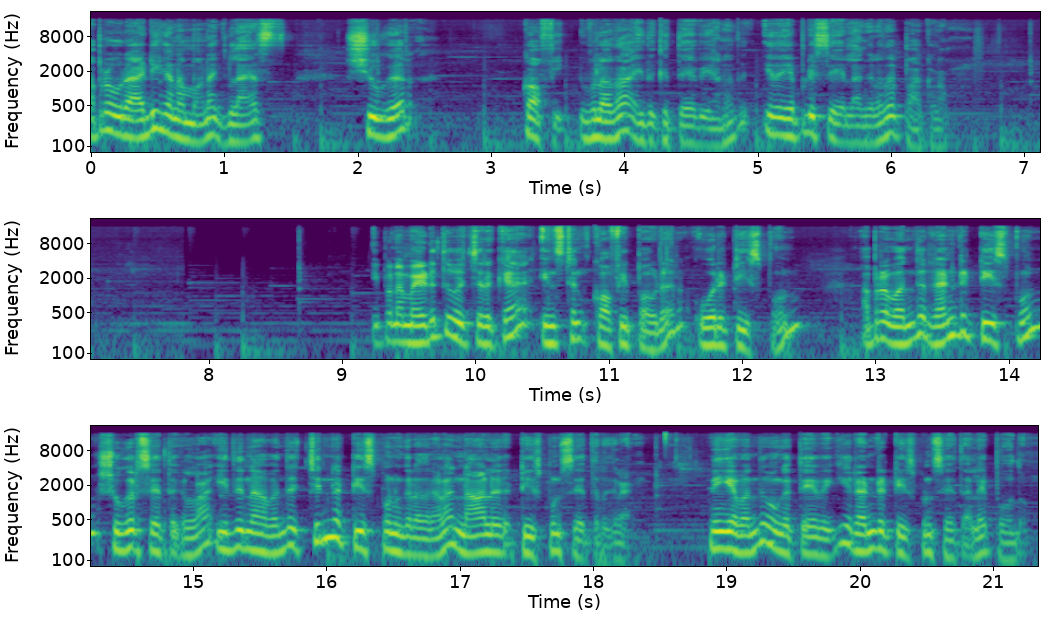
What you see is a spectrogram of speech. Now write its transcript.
அப்புறம் ஒரு அடிகனமான கிளாஸ் சுகர் காஃபி இவ்வளோ தான் இதுக்கு தேவையானது. இதை எப்படி செய்யலாங்கிறத பார்க்கலாம். இப்போ நம்ம எடுத்து வச்சுருக்க இன்ஸ்டன்ட் காஃபி பவுடர் ஒரு டீஸ்பூன் அப்புறம் வந்து ரெண்டு டீஸ்பூன் சுகர் சேர்த்துக்கலாம். இது நான் வந்து சின்ன டீஸ்பூனுங்கிறதுனால நாலு டீஸ்பூன் சேர்த்துருக்குறேன். நீங்கள் வந்து உங்கள் தேவைக்கு ரெண்டு டீஸ்பூன் சேர்த்தாலே போதும்.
